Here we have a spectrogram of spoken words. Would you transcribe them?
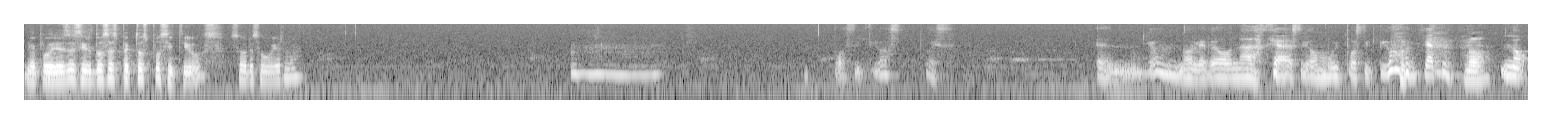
¿Me podrías decir dos aspectos positivos sobre su gobierno? Positivos, pues eh, yo no le veo nada que haya sido muy positivo, fíjate. No. No,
